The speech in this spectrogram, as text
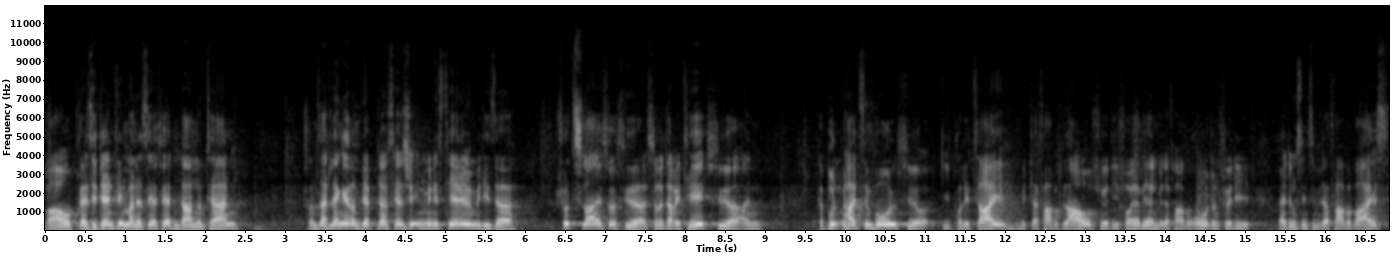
Frau Präsidentin, meine sehr verehrten Damen und Herren! Schon seit Längerem wirbt das Hessische Innenministerium mit dieser Schutzschleife für Solidarität, für ein Verbundenheitssymbol für die Polizei mit der Farbe Blau, für die Feuerwehren mit der Farbe Rot und für die Rettungsdienste mit der Farbe Weiß,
